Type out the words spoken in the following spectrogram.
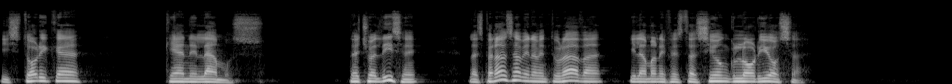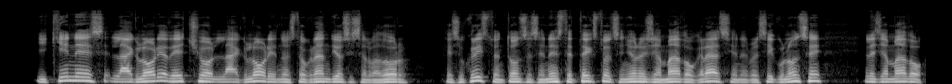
histórica, que anhelamos. De hecho, él dice, la esperanza bienaventurada y la manifestación gloriosa. ¿Y quién es la gloria? De hecho, la gloria es nuestro gran Dios y Salvador Jesucristo. Entonces, en este texto el Señor es llamado gracia en el versículo 11, Él es llamado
